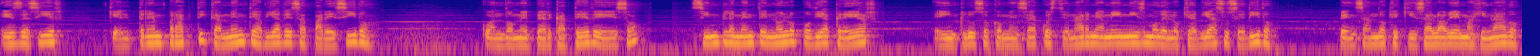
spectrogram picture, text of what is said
Es decir, que el tren prácticamente había desaparecido. Cuando me percaté de eso, simplemente no lo podía creer, e incluso comencé a cuestionarme a mí mismo de lo que había sucedido pensando que quizá lo había imaginado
